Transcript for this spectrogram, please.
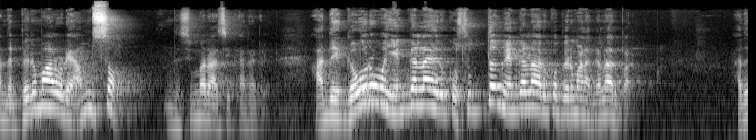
அந்த பெருமாளுடைய அம்சம் இந்த சிம்மராசிக்காரர்கள் அந்த கௌரவம் எங்கெல்லாம் இருக்கோ சுத்தம் எங்கெல்லாம் இருக்கோ பெருமாள் அங்கெல்லாம் இருப்பார். அது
